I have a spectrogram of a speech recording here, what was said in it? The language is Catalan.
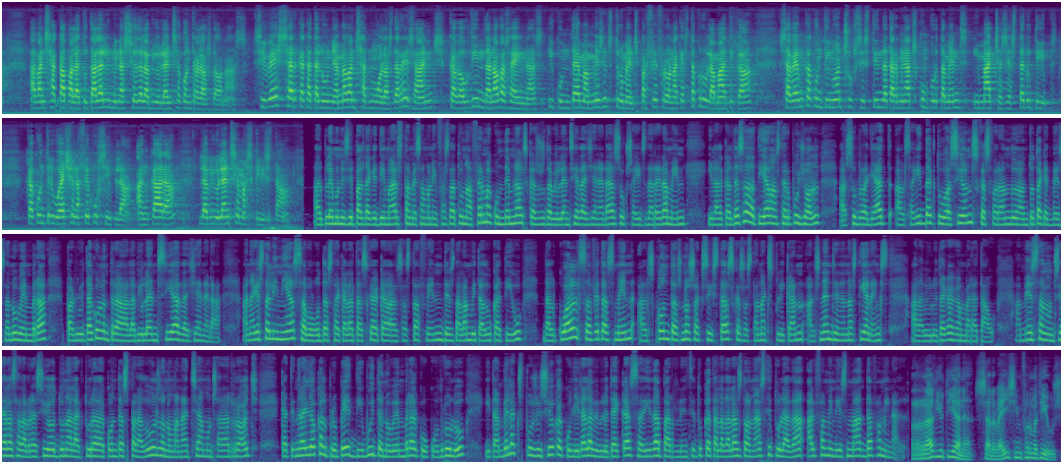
avançar cap a la total eliminació de la violència contra les dones. Si bé és cert que a Catalunya hem avançat molt els darrers anys, que gaudim de noves eines i comptem amb més instruments per fer front a aquesta problemàtica, sabem que continuen subsistint determinats comportaments, imatges i estereotips que contribueixen a fer possible, encara, la violència masclista, al ple municipal d'aquest dimarts també s'ha manifestat una ferma condemna als casos de violència de gènere succeïts darrerament i l'alcaldessa de Tiana, Esther Pujol, ha subratllat el seguit d'actuacions que es faran durant tot aquest mes de novembre per lluitar contra la violència de gènere. En aquesta línia s'ha volgut destacar la tasca que s'està fent des de l'àmbit educatiu, del qual s'ha fet esment als contes no sexistes que s'estan explicant als nens i nenes tianencs a la Biblioteca Can Baratau. A més, s'ha anunciat la celebració d'una lectura de contes per adults en homenatge homenatge a Montserrat Roig, que tindrà lloc el proper 18 de novembre al Cocodrulo, i també l'exposició que acollirà la biblioteca cedida per l'Institut Català de les Dones titulada El feminisme de Feminal. Ràdio Tiana, serveis informatius.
